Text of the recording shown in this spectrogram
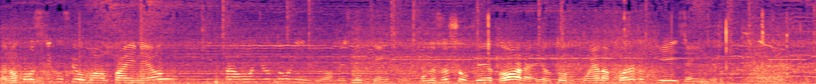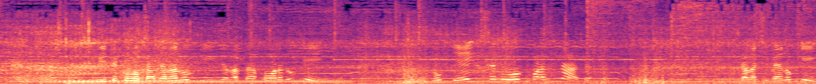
eu não consigo filmar o painel e para onde eu tô indo ao mesmo tempo. Começou a chover agora, eu tô com ela fora do case ainda. Devia ter colocado ela no case, ela tá fora do case. No case você não ouve quase nada. Se ela estiver no case.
